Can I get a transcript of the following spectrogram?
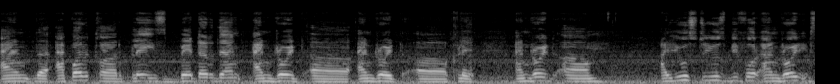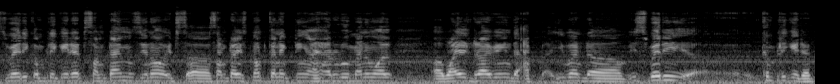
And the Apple CarPlay is better than Android uh, Android uh, Play. Android um, I used to use before Android. It's very complicated. Sometimes you know it's uh, sometimes not connecting. I have to do manual uh, while driving the app. Even it's very complicated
